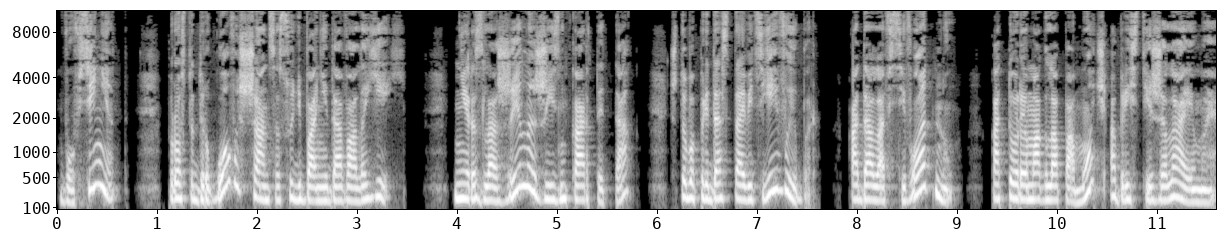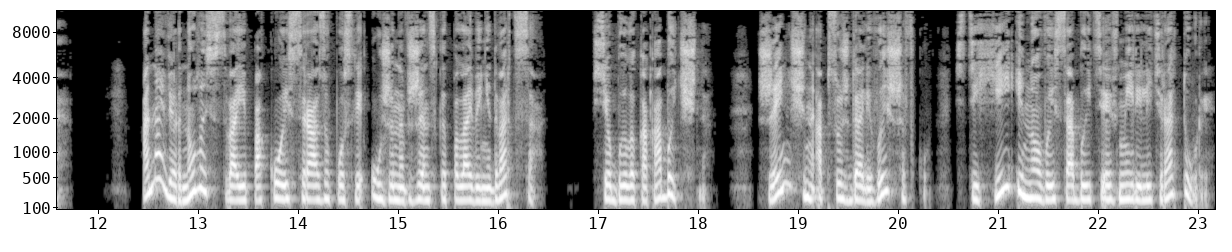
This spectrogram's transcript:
Вовсе нет. Просто другого шанса судьба не давала ей. Не разложила жизнь карты так, чтобы предоставить ей выбор, а дала всего одну, которая могла помочь обрести желаемое. Она вернулась в свои покои сразу после ужина в женской половине дворца. Все было как обычно. Женщины обсуждали вышивку, стихи и новые события в мире литературы.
